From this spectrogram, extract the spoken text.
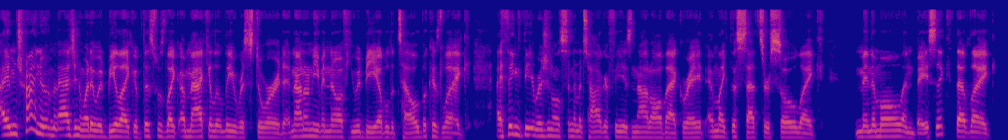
I'm trying to imagine what it would be like if this was like immaculately restored and I don't even know if you would be able to tell because like I think the original cinematography is not all that great and like the sets are so like minimal and basic that like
